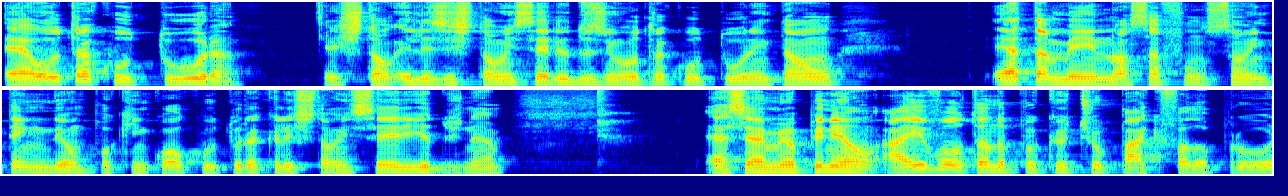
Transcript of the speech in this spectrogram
É outra cultura. Eles estão, eles estão inseridos em outra cultura. Então, é também nossa função entender um pouquinho qual cultura que eles estão inseridos, né? Essa é a minha opinião. Aí, voltando pro que o Tupac falou pro,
